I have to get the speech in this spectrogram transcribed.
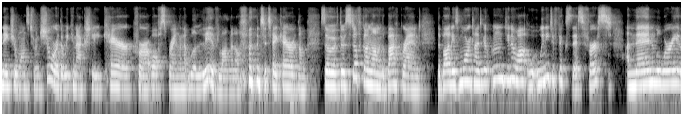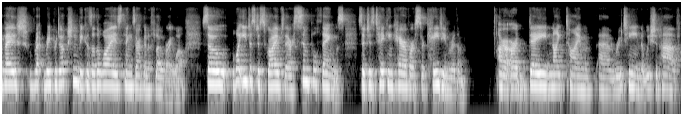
nature wants to ensure that we can actually care for our offspring and that we'll live long enough to take care of them. So if there's stuff going on in the background, the body's more inclined to go, mm, do you know what? We need to fix this first, and then we'll worry about re- reproduction because otherwise things aren't going to flow very well. So what you just described there, simple things such as taking care of our circadian rhythm our, our day nighttime um, routine that we should have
